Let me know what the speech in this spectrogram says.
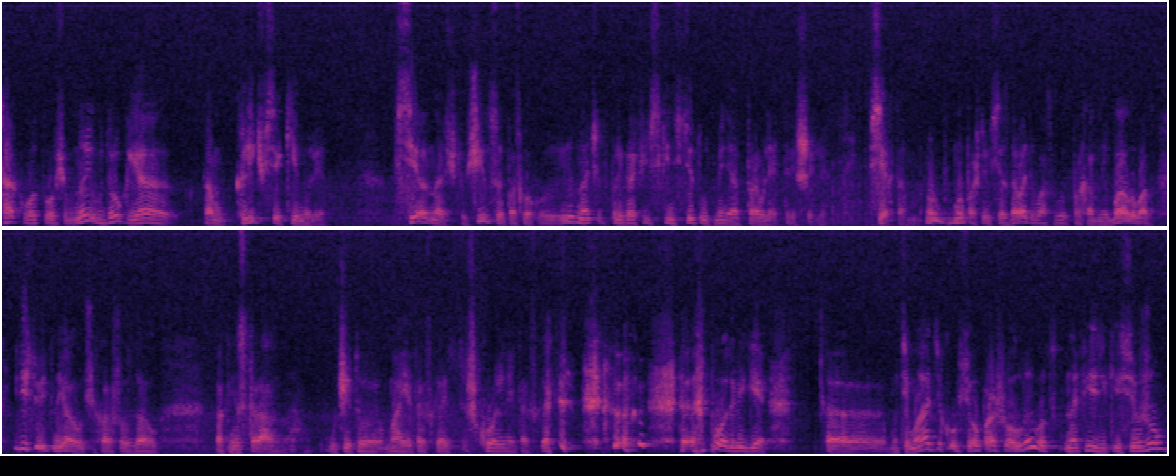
так вот, в общем, ну и вдруг я, там клич все кинули. Все, значит, учиться, поскольку, и, значит, в полиграфический институт меня отправлять решили. Всех там. Ну, мы пошли все сдавать, у вас будет проходный балл, у вас. И действительно, я очень хорошо сдал, как ни странно, учитывая мои, так сказать, школьные, так сказать, подвиги. Э, математику, все прошел. Ну и вот на физике сижу,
